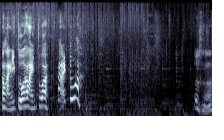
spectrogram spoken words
ข้างหลังอีกตัว ข้างหลังอีกตัวข้างหลังอีกตัว เออเหรอ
